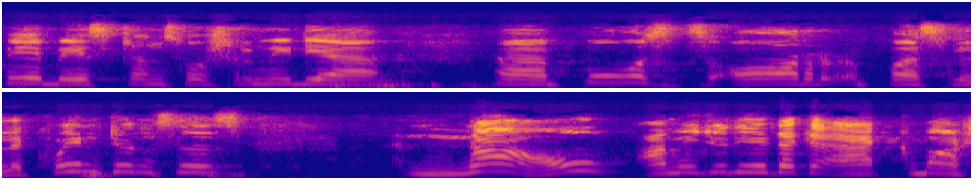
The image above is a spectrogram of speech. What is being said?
পেয়ে based on social media post or personal acquaintances now আমি যদি এটাকে এক মাস,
